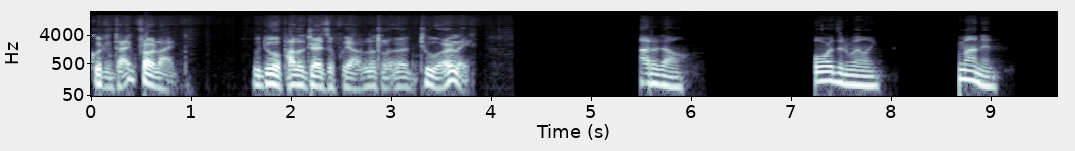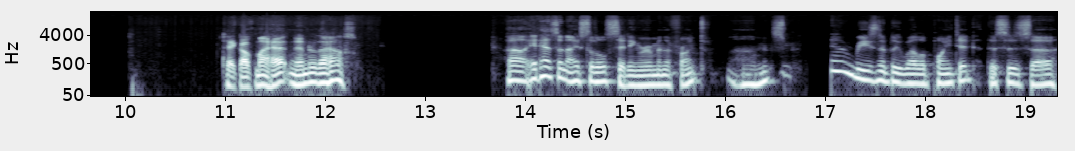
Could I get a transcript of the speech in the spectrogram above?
Guten Tag, Fräulein. We do apologize if we are a little uh, too early. Not at all. More than willing. Come on in. Take off my hat and enter the house. Uh, it has a nice little sitting room in the front. Um, it's yeah, reasonably well appointed. This is uh,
